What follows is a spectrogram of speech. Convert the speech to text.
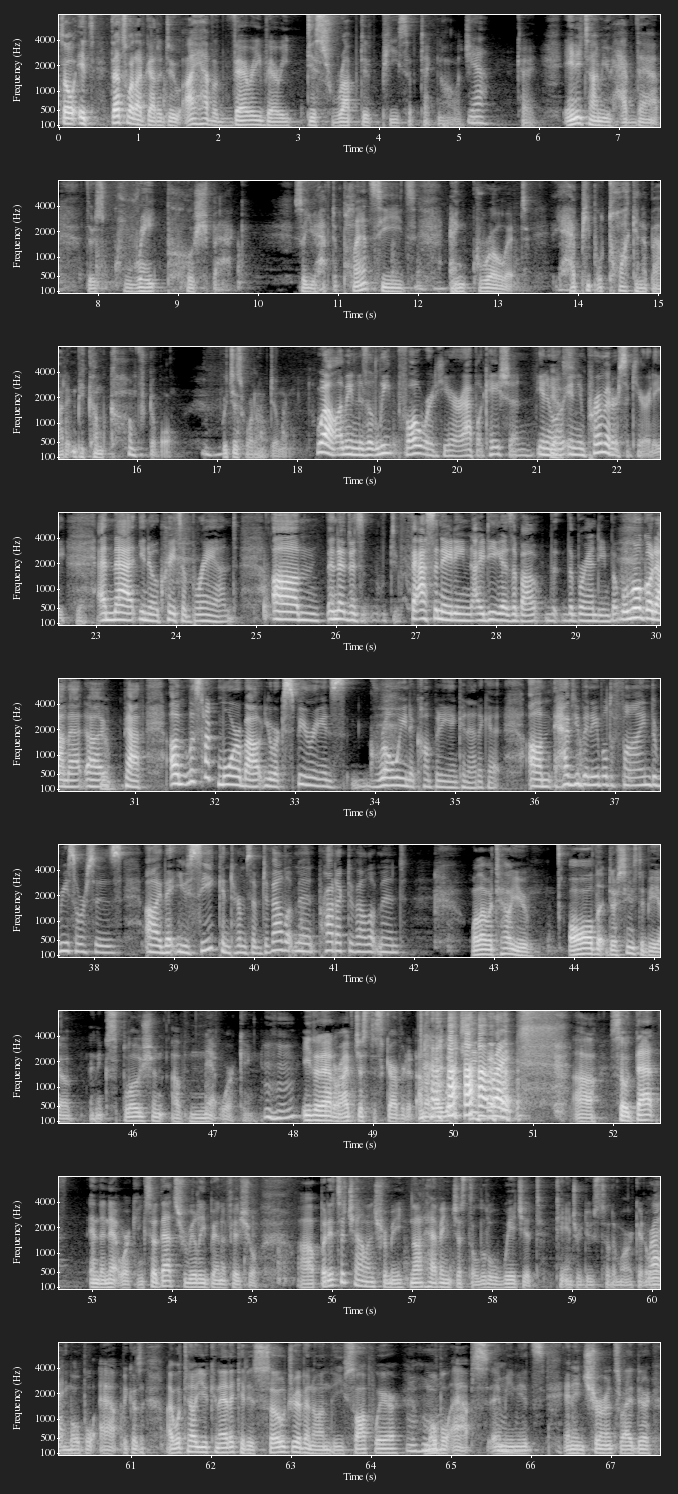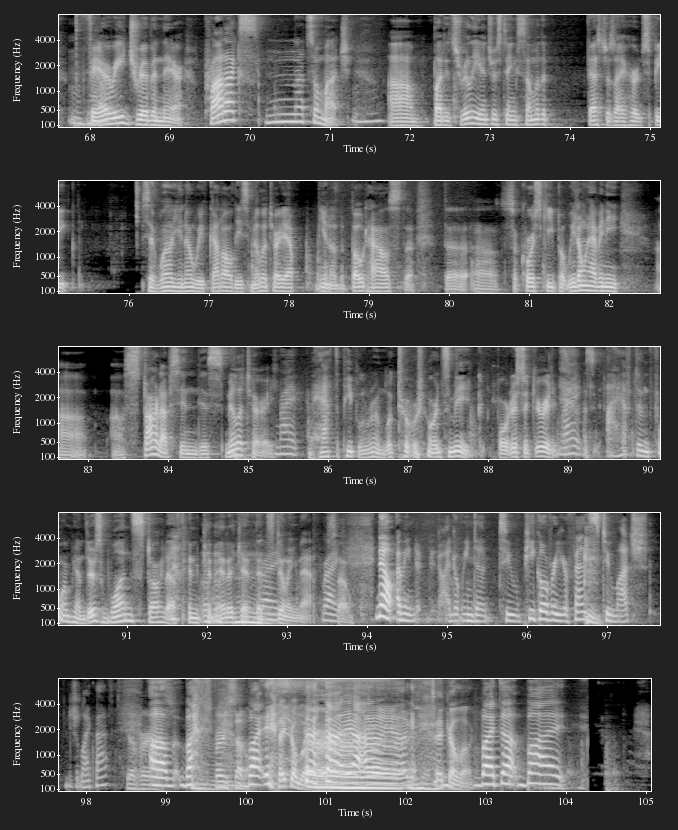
So it's that's what I've got to do. I have a very, very disruptive piece of technology. Yeah. Okay. Anytime you have that, there's great pushback. So you have to plant seeds and grow it. Have people talking about it and become comfortable, mm-hmm. which is what I'm doing. Well, I mean, there's a leap forward here application, you know, Yes. in, in perimeter security, and that you know creates a brand. Um, and then there's fascinating ideas about the, the branding, but we won't go down that uh, path. Um, let's talk more about your experience growing a company in Connecticut. Um, have you been able to find the resources uh, that you seek in terms of development, product development? Well, I would tell you all that there seems to be a, an explosion of networking. Either that or I've just discovered it. I don't know which. right. Uh, so that and the networking. So that's really beneficial. Uh, but it's a challenge for me not having just a little widget to introduce to the market or a mobile app because I will tell you, Connecticut is so driven on the software, mobile apps. I mean, it's an insurance right there, very driven there. Products, not so much. Um, but it's really interesting. Some of the investors I heard speak said, "Well, you know, we've got all these military, app, you know, the boathouse, the the uh, Sikorsky, but we don't have any." Uh, uh, startups in this military, Right. and half the people in the room looked over towards me, border security. Right. I said, I have to inform him. There's one startup in Connecticut that's Right. doing that. Right. So, No, I mean, I don't mean to, to peek over your fence too much. Did you like that? Yeah, very Um, nice. but Very subtle. but take a look. yeah, yeah, okay. take a look. But uh, but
